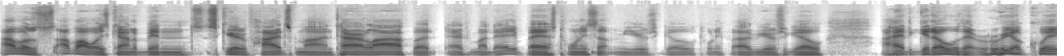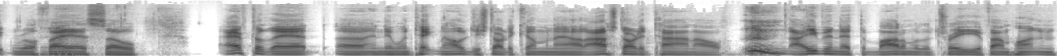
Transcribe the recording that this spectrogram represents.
I was, I've always kind of been scared of heights my entire life. But after my daddy passed twenty something years ago, twenty five years ago, I had to get over that real quick and real fast. So after that, uh, and then when technology started coming out, I started tying off. I even at the bottom of the tree, if I'm hunting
